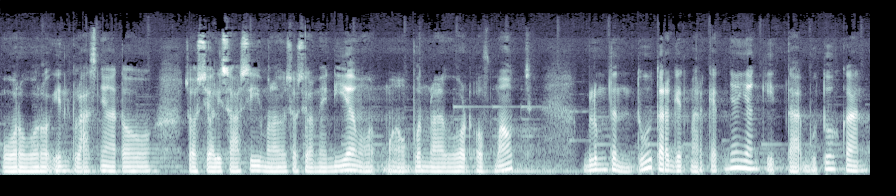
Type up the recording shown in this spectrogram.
woro-woroin kelasnya atau sosialisasi melalui sosial media maupun melalui word of mouth. Belum tentu target marketnya yang kita butuhkan.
